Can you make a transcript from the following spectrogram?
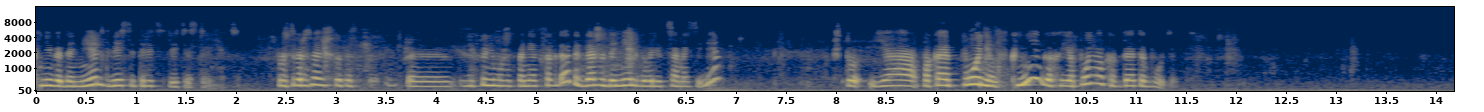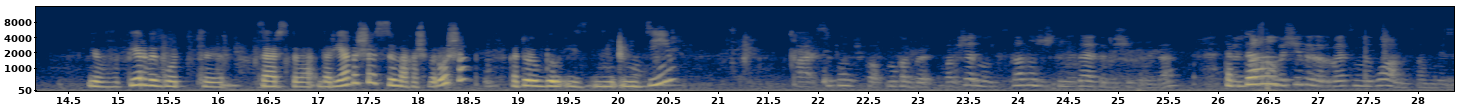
книга Даниэль, 233 страница. Просто вы рассмотрите, что это э, никто не может понять, когда, тогда же Даниэль говорит сам о себе, что я, пока я понял в книгах, я понял, когда это будет. И в первый год э, царства Дарьявыша, сына Хашвероша, который был из Медии, А, секундочку, ну как бы, вообще, ну, сказано же, что нельзя это высчитывать, да? То есть то, что тогда... он высчитывает, это называется Навуа, на самом деле,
